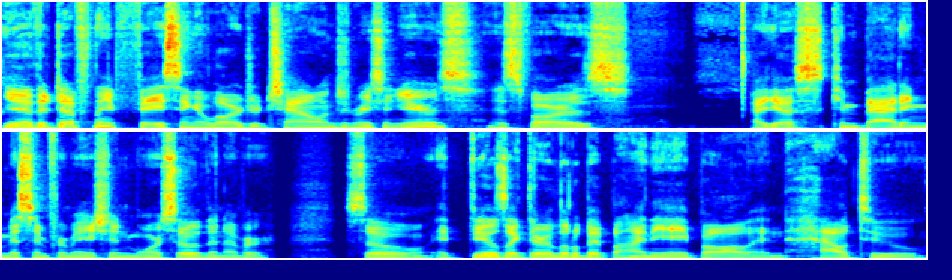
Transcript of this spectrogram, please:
Yeah, they're definitely facing a larger challenge in recent years as far as I guess combating misinformation more so than ever. So it feels like they're a little bit behind the eight ball in how to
